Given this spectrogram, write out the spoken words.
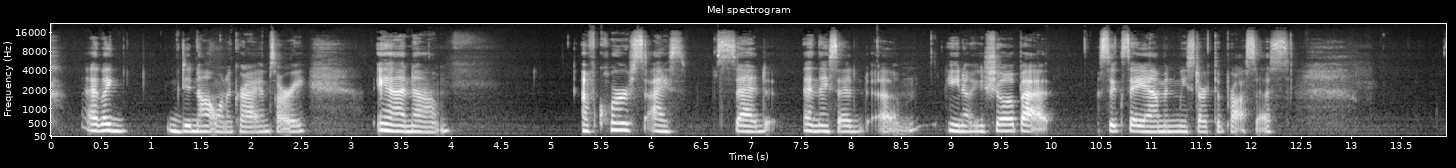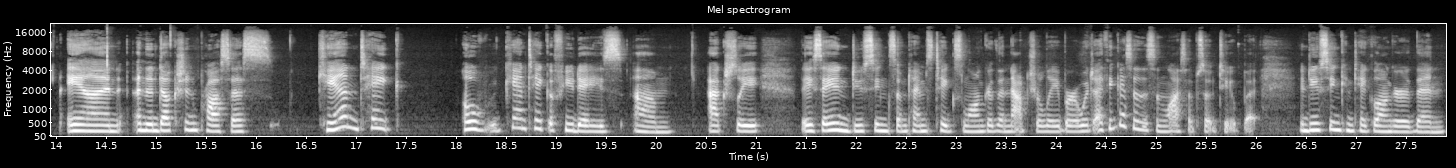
I like did not want to cry, I'm sorry. And um of course I said and they said um you know, you show up at 6 a.m. and we start the process. And an induction process can take oh can take a few days. Um, actually, they say inducing sometimes takes longer than natural labor, which I think I said this in the last episode too. But inducing can take longer than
